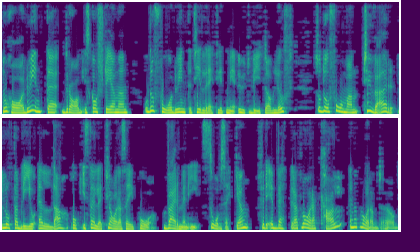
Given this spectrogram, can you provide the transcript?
då har du inte drag i skorstenen och då får du inte tillräckligt med utbyte av luft. Så då får man tyvärr låta bli att elda och istället klara sig på värmen i sovsäcken. För det är bättre att vara kall än att vara död.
